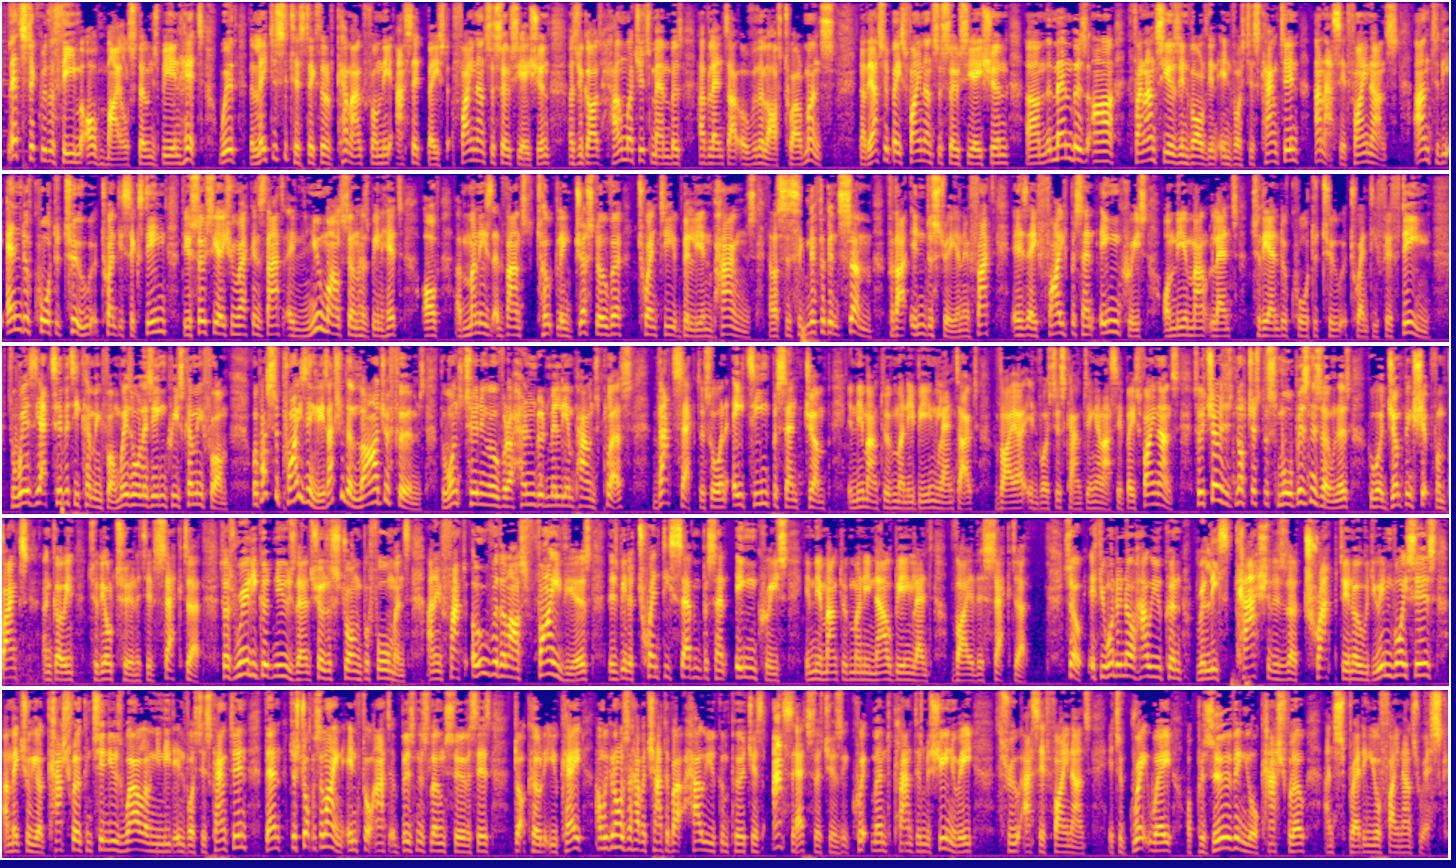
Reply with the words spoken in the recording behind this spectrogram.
Let's stick with the theme of milestones being hit with the latest statistics that have come out from the Asset Based Finance Association as regards how much its members have lent out over the last 12 months. Now, the Asset Based Finance Association, um, the members are financiers involved in invoice discounting and asset finance. And to the end of quarter two 2016, the association reckons that a new milestone has been hit of monies advanced totaling just over 20 billion pounds. Now, that's a significant sum for that industry and in fact is a 5% increase on the amount lent to the end of quarter 2 2015. So where's the activity coming from? Where's all this increase coming from? Well perhaps surprisingly it's actually the larger firms, the ones turning over 100 million pounds plus, that sector saw an 18% jump in the amount of money being lent out via invoice discounting and asset-based finance. So it shows it's not just the small business owners who are jumping ship from banks and going to the alternative sector. So it's really good news there and shows a strong performance. And in fact, over the last five years, there's been a 27% increase in the amount of money now being lent via this sector. So if you want to know how you can release cash that is uh, trapped in overdue invoices and make sure your cash flow continues well and you need invoice discounting, then just drop us a line, info at businessloanservices.co.uk and we can also have a chat about how you can purchase assets such as equipment, plant and machinery through asset finance. It's a great way of preserving your cash flow and spreading your finance risk.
